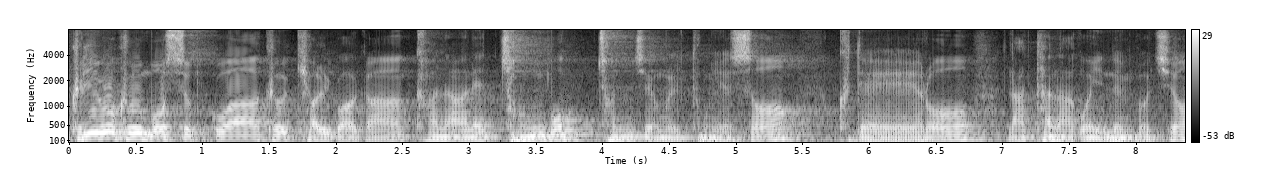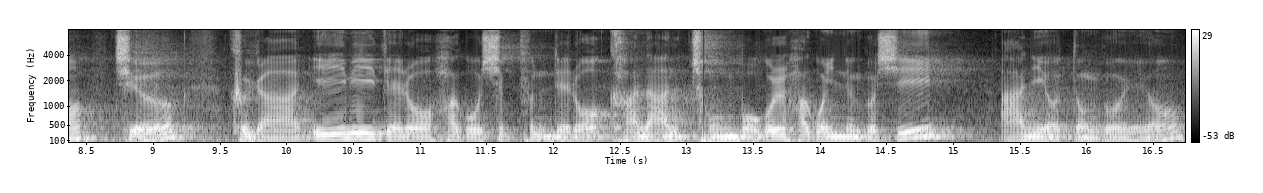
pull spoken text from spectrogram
그리고 그 모습과 그 결과가 가나안의 정복 전쟁을 통해서 그대로 나타나고 있는 거죠. 즉 그가 임의대로 하고 싶은 대로 가나안 정복을 하고 있는 것이 아니었던 거예요.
